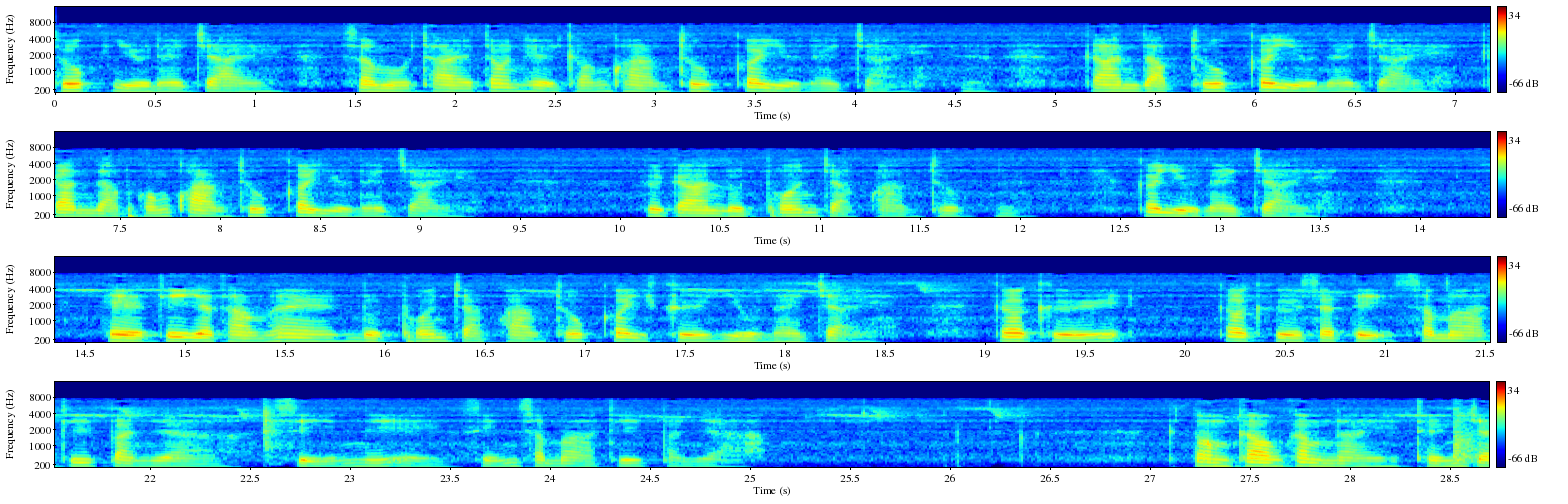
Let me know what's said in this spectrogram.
ทุกอยู่ในใจ สมุทัยต้นเหตุของความทุกข์ก็อยู่ในใจ การดับทุกข์ก็อยู่ในใจ การดับของความทุกข์ก็อยู่ในใจ คือการหลุดพ้นจากความทุกข์ก็อยู่ในใจ เหตุที่จะทำให้หลุดพ้นจากความทุกข์ก็คืออยู่ในใจ ก็คือก็คือสติสมาธิปัญญา ศีลนี้เอง ศีลสมาธิปัญญา ต้องเข้าข้างในถึงจะ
